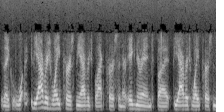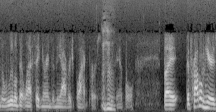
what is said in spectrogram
like wh- the average white person, the average black person are ignorant, but the average white person is a little bit less ignorant than the average black person, mm-hmm. for example. But the problem here is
